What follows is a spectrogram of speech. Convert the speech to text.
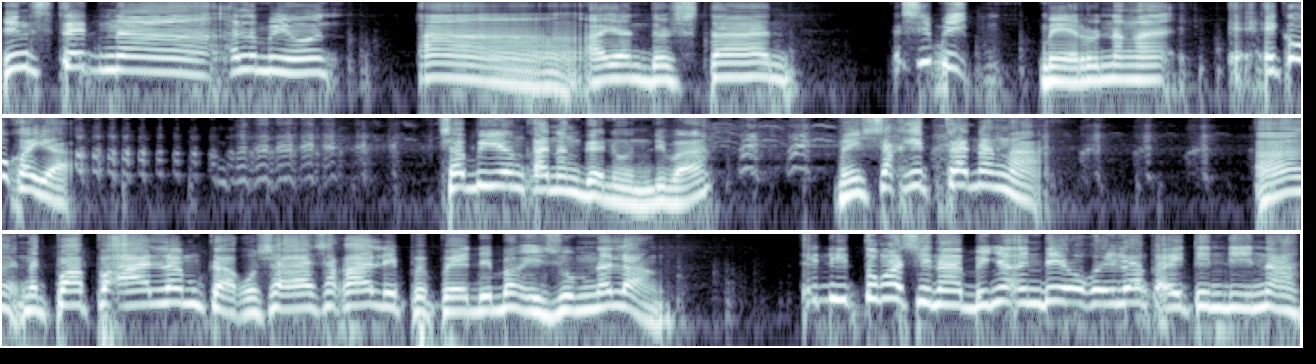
Instead na, alam mo yun, ah, I understand. Kasi may, meron na nga, eh, ikaw kaya, sabihan ka ng ganun, di ba? May sakit ka na nga. Ah, nagpapaalam ka kung p- pwede bang i-zoom na lang. Eh dito nga sinabi niya, hindi okay lang kahit hindi na.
